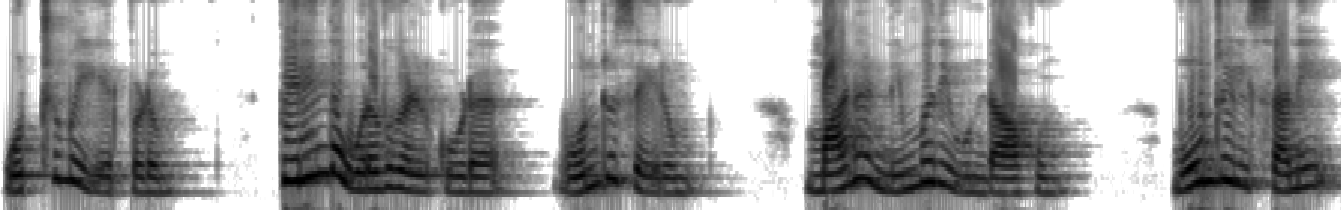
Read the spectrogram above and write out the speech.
ஒற்றுமை ஏற்படும். பிரிந்த உறவுகள் கூட ஒன்று சேரும். மன நிம்மதி உண்டாகும். மூன்றில் சனி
